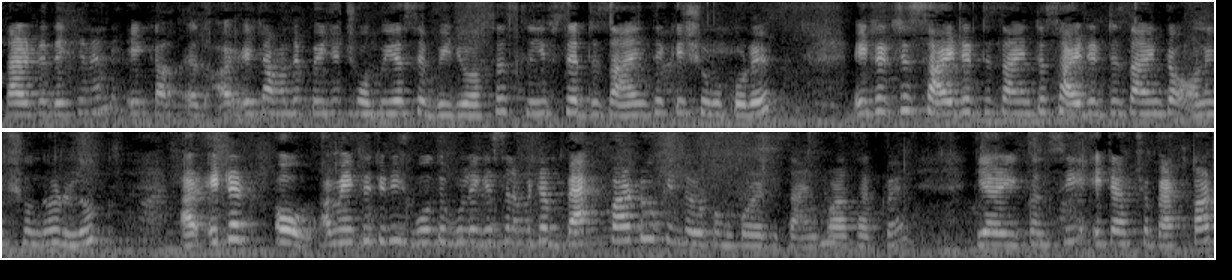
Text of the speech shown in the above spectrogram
তারা এটা দেখে নেন, এই এটা আমাদের পেজে ছবি আছে ভিডিও আছে স্লিভসের ডিজাইন থেকে শুরু করে। এটা হচ্ছে সাইডের ডিজাইনটা সাইডের ডিজাইনটা অনেক সুন্দর লুক আর এটার ও, আমি একটা জিনিস বলতে ভুলে গেছিলাম, এটার ব্যাক পার্টও কিন্তু এরকম করে ডিজাইন করা থাকবে। ইয়ার ইউ ক্যান সি এটা হচ্ছে ব্যাক পার্ট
